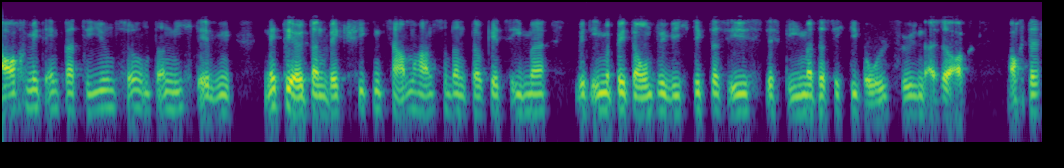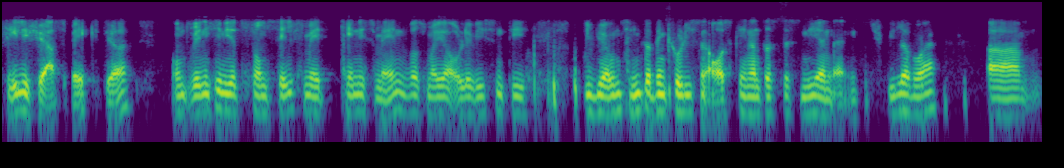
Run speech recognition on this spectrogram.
auch mit Empathie und so und dann nicht eben nicht die Eltern wegschicken zusammenhauen, sondern da geht's immer, wird immer betont, wie wichtig das ist, das Klima, dass sich die wohlfühlen, also auch, auch der seelische Aspekt, ja. Und wenn ich ihn jetzt vom Selfmade Tennisman, was wir ja alle wissen, die, die wir uns hinter den Kulissen auskennen, dass das nie ein, ein Spieler war, ähm,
